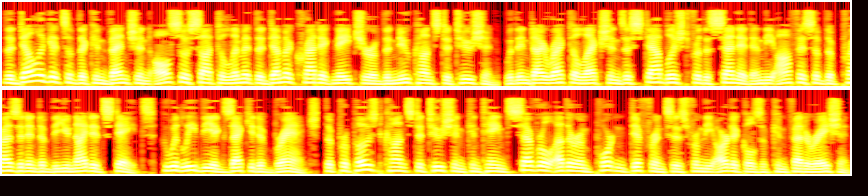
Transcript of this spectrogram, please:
The delegates of the convention also sought to limit the democratic nature of the new constitution, with indirect elections established for the Senate and the office of the President of the United States, who would lead the executive branch. The proposed constitution contained several other important differences from the Articles of Confederation.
